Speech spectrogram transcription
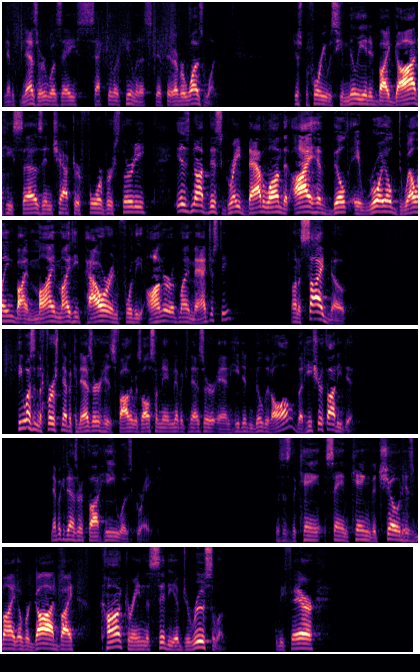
Nebuchadnezzar was a secular humanist, if there ever was one. Just before he was humiliated by God, he says in chapter 4, verse 30, Is not this great Babylon that I have built a royal dwelling by my mighty power and for the honor of my majesty? On a side note, he wasn't the first Nebuchadnezzar. His father was also named Nebuchadnezzar, and he didn't build it all, but he sure thought he did. Nebuchadnezzar thought he was great. This is the king, same king that showed his might over God by conquering the city of Jerusalem. To be fair,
